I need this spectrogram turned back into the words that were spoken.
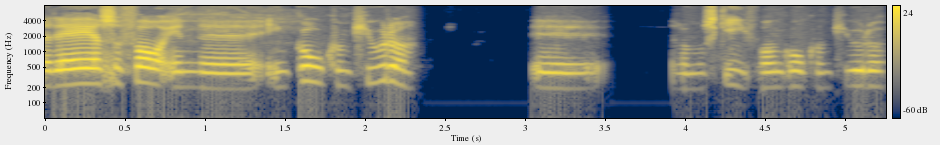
når det er, jeg så får en, øh, en god computer, øh, eller måske får en god computer,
